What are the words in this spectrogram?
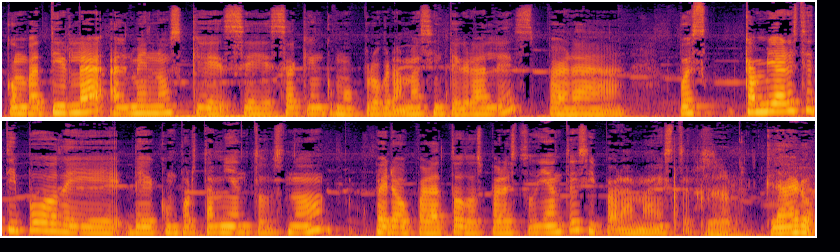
combatirla, al menos que se saquen como programas integrales para, pues, cambiar este tipo de, de comportamientos, ¿no? Pero para todos, para estudiantes y para maestros. Claro. Claro.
